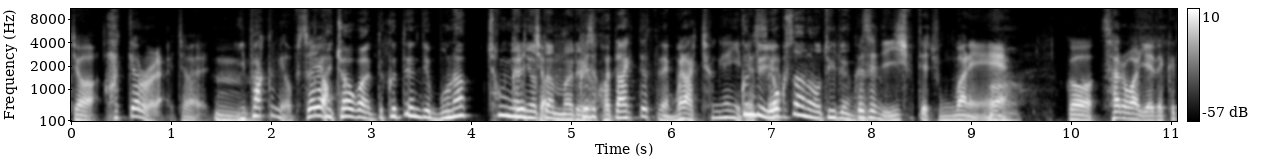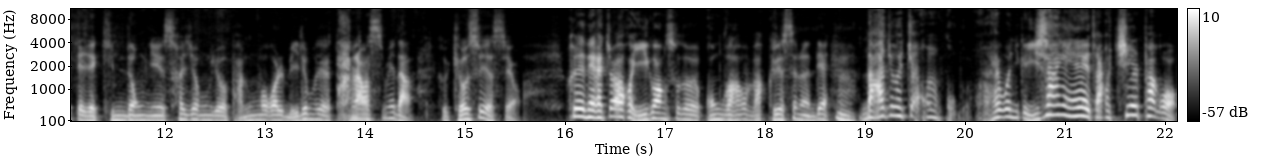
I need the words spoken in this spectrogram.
저 학교를 저 음. 입학금이 없어요. 저가 그때 이제 문학 청년이었단 그렇죠. 말이에요. 그래서 고등학교 때 문학 청년이 근데 됐어요. 역사는 어떻게 된 거예요? 그래서 이제 20대 중반에 어. 그 서로와 예대 그때 이제 김동리, 서정주, 박목월 이런 분들 다 나왔습니다. 그 교수였어요. 그래 내가 조금 이광수도 공부하고 막 그랬었는데 음. 나중에 조금 해보니까 이상해 자꾸 친일파고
